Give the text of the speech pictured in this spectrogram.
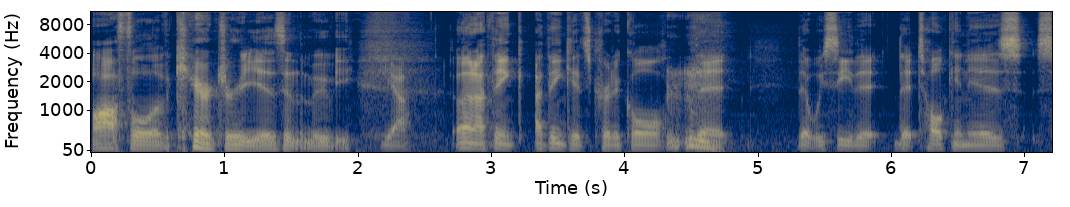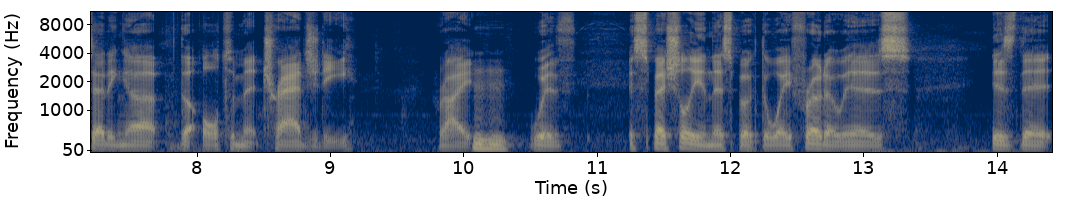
awful of a character he is in the movie. Yeah, and I think I think it's critical that that we see that that Tolkien is setting up the ultimate tragedy, right? Mm-hmm. With especially in this book, the way Frodo is, is that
